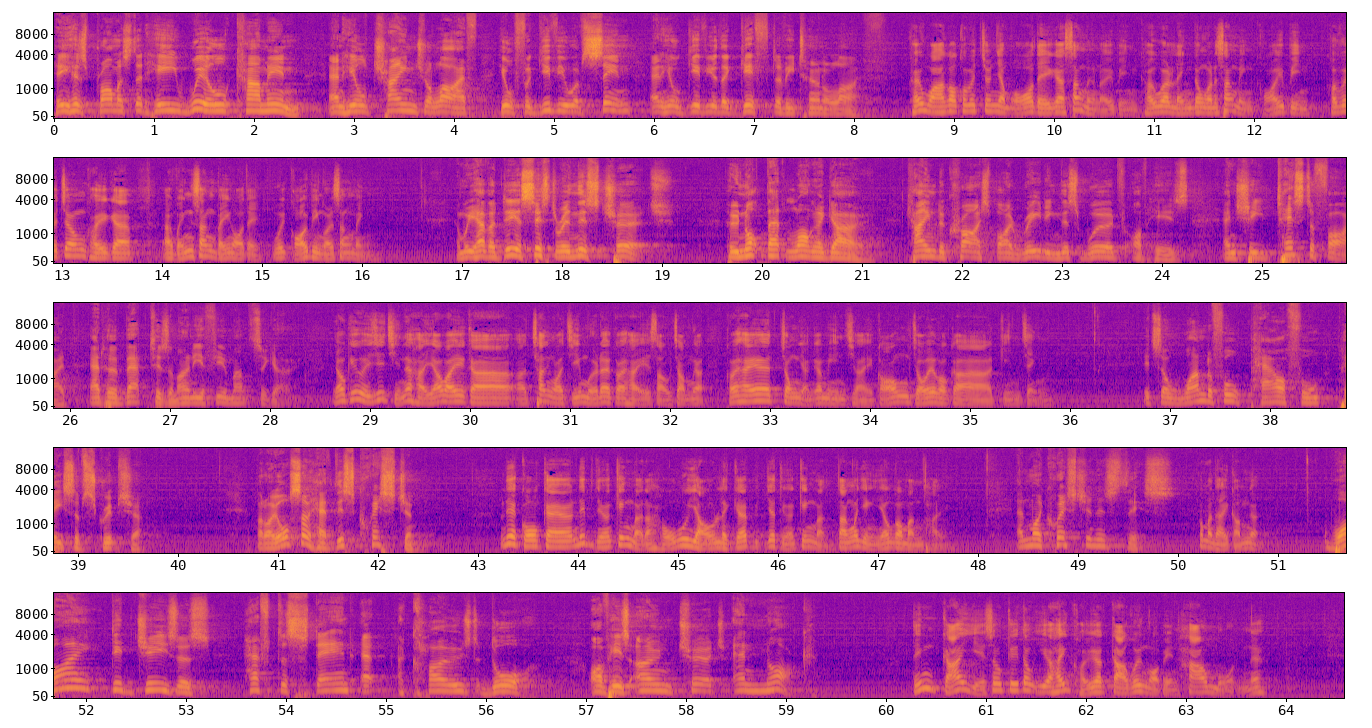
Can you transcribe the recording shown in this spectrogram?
He has promised that He will come in and He'll change your life. He'll forgive you of sin and He'll give you the gift of eternal life. 佢話過佢會進入我哋嘅生命裏邊，佢會令到我哋生命改變，佢會將佢嘅誒永生俾我哋，會改變我哋生命。 And we have a dear sister in this church who, not that long ago, came to Christ by reading this word of His, and she testified at her baptism only a few months ago. 有幾個月之前呢，係有一位嘅誒親愛姊妹呢，佢係受浸嘅，佢喺眾人嘅面前係講咗一個嘅見證。 It's a wonderful, powerful piece of scripture. But I also have this question 呢一个嘅呢段嘅经文系好有力嘅一一段嘅经文，但我仍然有个问题。 and my question is this 个问题系咁嘅： Why did Jesus have to stand at a closed door of his own church and knock? 点解耶稣基督要喺佢嘅教会外边敲门呢？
